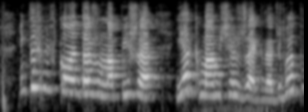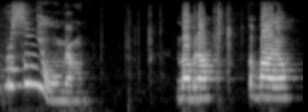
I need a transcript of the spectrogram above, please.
Niech ktoś mi w komentarzu napisze, jak mam się żegnać, bo ja po prostu nie umiem. Dobra, to bajo.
